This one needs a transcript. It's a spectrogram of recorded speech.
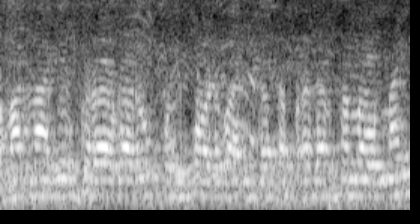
అమర్నాథేశ్వరరావు గారు పులిపాడు వారి గత ప్రదర్శనలో ఉన్నాయి.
